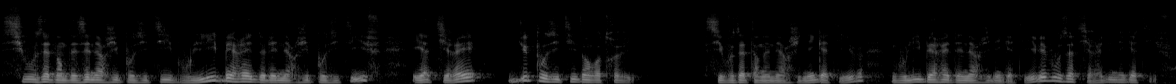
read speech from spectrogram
Si vous êtes dans des énergies positives, vous libérez de l'énergie positive et attirez du positif dans votre vie. Si vous êtes en énergie négative, vous libérez d'énergie négative et vous attirez du négatif.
